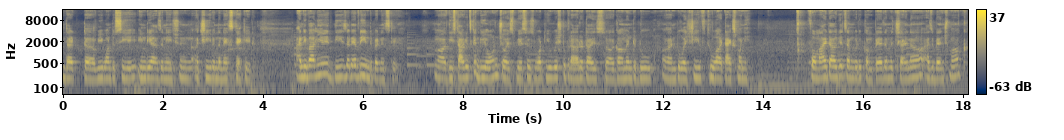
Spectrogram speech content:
that uh, we want to see India as a nation achieve in the next decade and evaluate these at every Independence Day uh, these targets can be your own choice basis what you wish to prioritize uh, government to do and to achieve through our tax money. For my targets i'm going to compare them with china as a benchmark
